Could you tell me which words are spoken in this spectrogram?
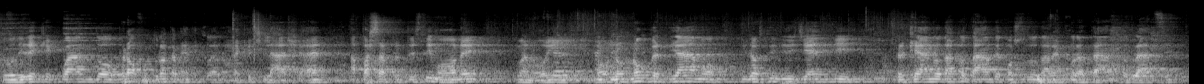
devo dire che quando, però fortunatamente non è che ci lascia, eh, ha passato il testimone, ma noi non, non perdiamo i nostri dirigenti perché hanno dato tanto e possono dare ancora tanto, grazie.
